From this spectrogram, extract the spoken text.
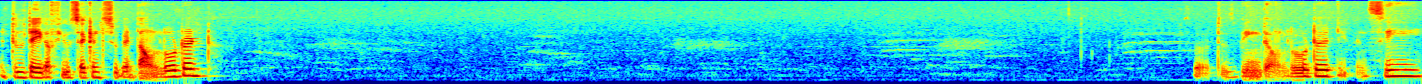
It will take a few seconds to get downloaded so it is being downloaded. You can see.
